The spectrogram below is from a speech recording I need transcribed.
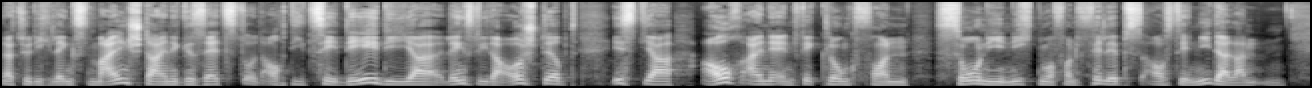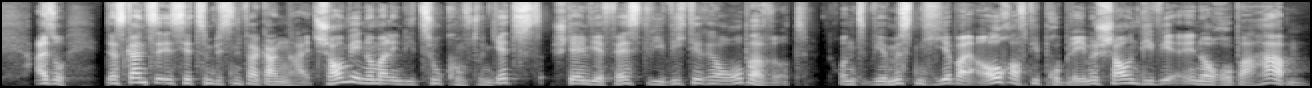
natürlich längst Meilensteine gesetzt und auch die CD, die ja längst wieder ausstirbt, ist ja auch eine Entwicklung von Sony, nicht nur von Philips aus den Niederlanden. Also das Ganze ist jetzt ein bisschen Vergangenheit. Schauen wir nochmal in die Zukunft und jetzt stellen wir fest, wie wichtig Europa wird. Und wir müssten hierbei auch auf die Probleme schauen, die wir in Europa haben.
